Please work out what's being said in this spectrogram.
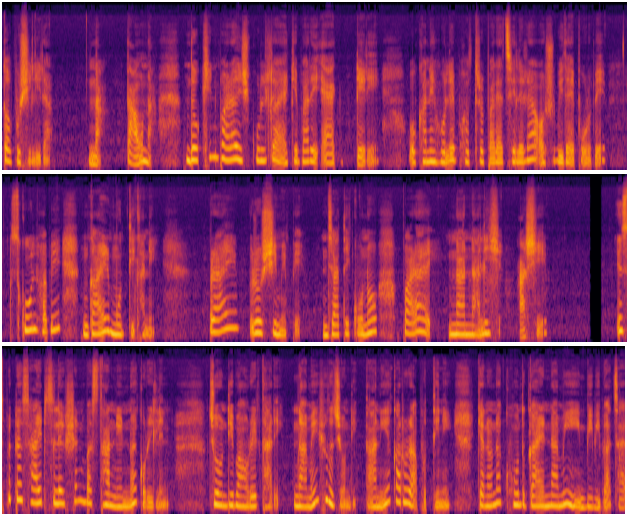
তপশিলীরা। না, তাও না। দক্ষিণ পাড়া স্কুলটা একেবারে এক ডেরে। ওখানে হলে ভদ্রপাড়া ছেলেরা অসুবিধায় পড়বে। স্কুল হবে গায়ের মধ্যিখানে। প্রায় রশ্মি মেপে, যাতে কোনো পাড়ায় না নালিশ আসে। ইন্সপেক্টর সাইট সিলেকশন বা স্থান নির্ণয় করিলেন। চণ্ডী বাউরের ধারে নামেই শুধু চণ্ডী, তা নিয়ে কারোর আপত্তি নেই। কেননা খোদ গায়ের নামই বিবি বাজার।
